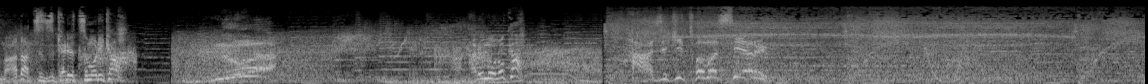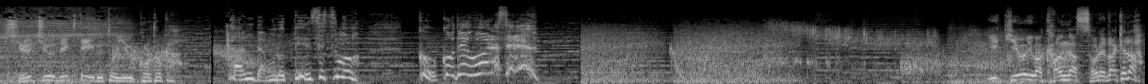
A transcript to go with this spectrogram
まだ続けるつもりか。うわ！当たるものか。弾き飛ばしてやる集中できているということか。ガンダムの伝説もここで終わらせる！勢いは勘がそれだけだ。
